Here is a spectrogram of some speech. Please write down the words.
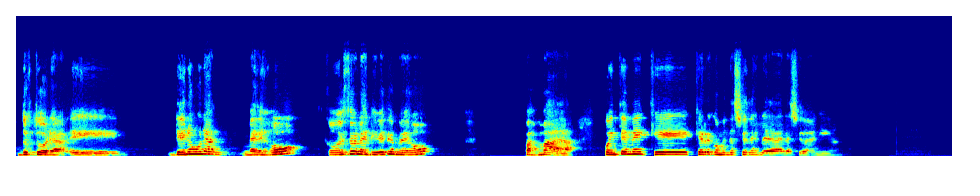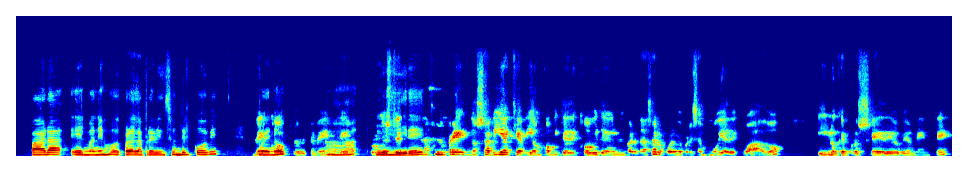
Doctora, eh, denos una, me dejó, con de los antibióticos me dejó pasmada. Cuénteme qué, qué recomendaciones le da a la ciudadanía para el manejo, para la prevención del COVID. bueno, obviamente. Porque usted siempre no sabía que había un comité de COVID en Luis Verdanza, lo cual me parece muy adecuado y lo que procede, obviamente.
